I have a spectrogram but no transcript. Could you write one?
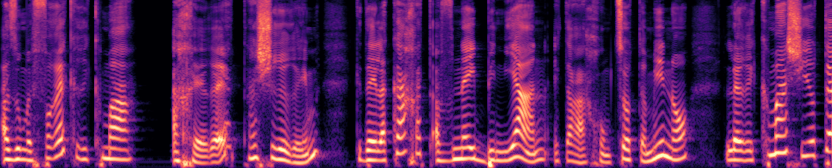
אז הוא מפרק רקמה אחרת, השרירים, כדי לקחת אבני בניין, את החומצות אמינו, לרקמה שהיא יותר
